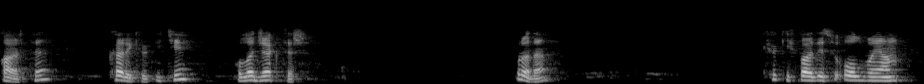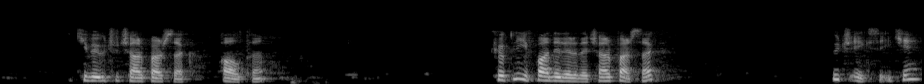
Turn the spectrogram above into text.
artı karekök 2 olacaktır. Burada kök ifadesi olmayan 2 ve 3'ü çarparsak 6. Köklü ifadeleri de çarparsak 3 eksi 2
